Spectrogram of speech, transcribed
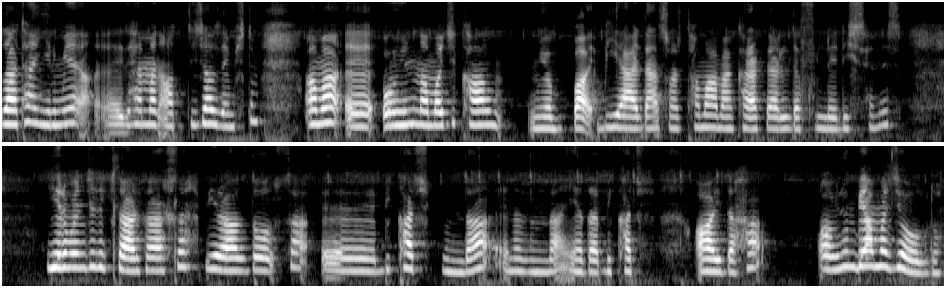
Zaten 20'ye e, hemen atlayacağız demiştim. Ama e, oyunun amacı kalmıyor bir yerden sonra tamamen karakterli de fulllediyseniz. 20. ligde arkadaşlar biraz da olsa birkaç gün daha en azından ya da birkaç ay daha oyunun bir amacı oldu.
